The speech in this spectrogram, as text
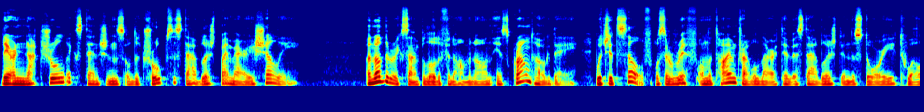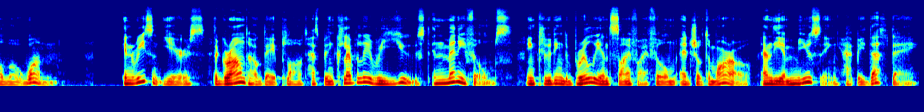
They are natural extensions of the tropes established by Mary Shelley. Another example of the phenomenon is Groundhog Day, which itself was a riff on the time travel narrative established in the story 1201. In recent years, the Groundhog Day plot has been cleverly reused in many films, including the brilliant sci fi film Edge of Tomorrow and the amusing Happy Death Day.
